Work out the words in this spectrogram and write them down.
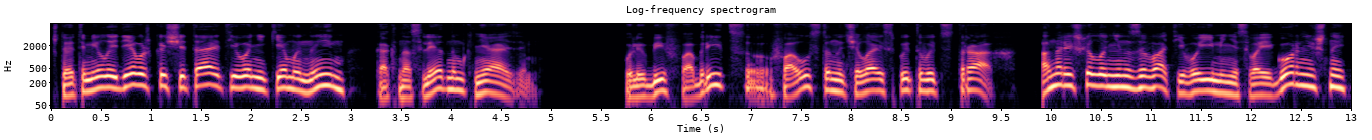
что эта милая девушка считает его никем иным, как наследным князем. Полюбив Фабрицу, Фауста начала испытывать страх. Она решила не называть его имени своей горничной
